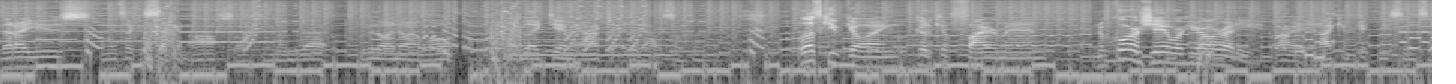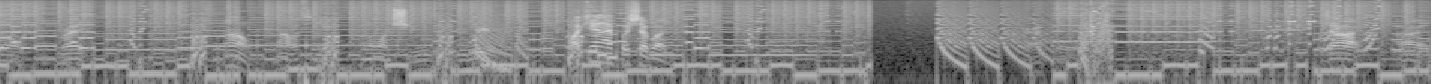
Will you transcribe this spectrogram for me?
that I use, and it's like a second off, so I have to remember that. Even though I know I won't. I'll be like, damn it, I have to edit out something. Well, let's keep going. Go to kill Fireman. And of course, yeah, we're here already. Alright, and I can pick these things up, right? I don't want you. Weird. Why can't I push that button? Die. Alright.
